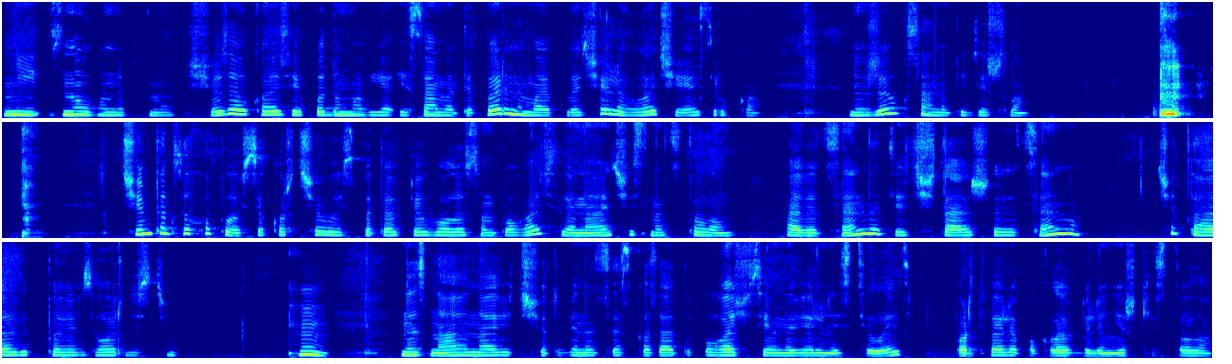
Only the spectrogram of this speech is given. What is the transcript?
Ні, знову не втнув. Що за оказія, подумав я, і саме тепер на моє плече лягла чиясь рука. Невже Оксана підійшла? Чим так захопився корчовий? спитав півголосом погач, злинаючись над столом. А Віценна ти читаєш Віценну? Читаю, відповів з гордістю. «Хм, Не знаю навіть, що тобі на це сказати. Пугач сів на вільний стілець, портфеля поклав біля ніжки стола.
